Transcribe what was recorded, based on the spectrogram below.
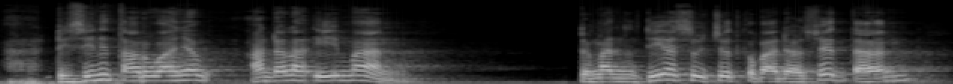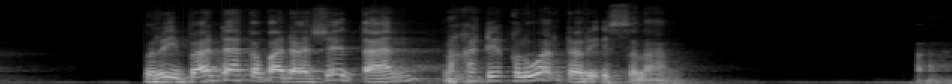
Nah, di sini taruhannya adalah iman. Dengan dia sujud kepada setan, beribadah kepada setan, maka dia keluar dari Islam. Nah,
